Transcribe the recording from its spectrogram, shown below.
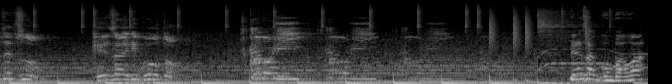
田鉄の経済リポート。深掘皆さんこんばんは。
